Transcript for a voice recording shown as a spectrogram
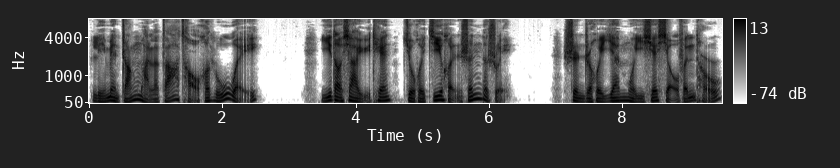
里面长满了杂草和芦苇，一到下雨天就会积很深的水，甚至会淹没一些小坟头。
